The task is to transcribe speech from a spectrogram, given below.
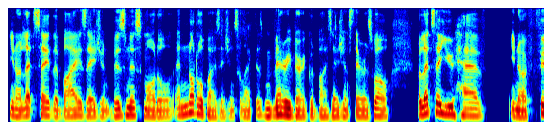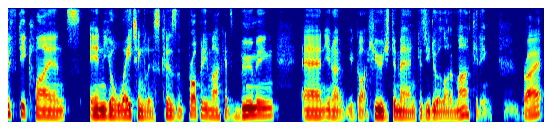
you know, let's say the buyer's agent business model, and not all buyer's agents are like this. Very, very good buyer's agents there as well. But let's say you have, you know, 50 clients in your waiting list because the property market's booming, and you know you've got huge demand because you do a lot of marketing, mm. right?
